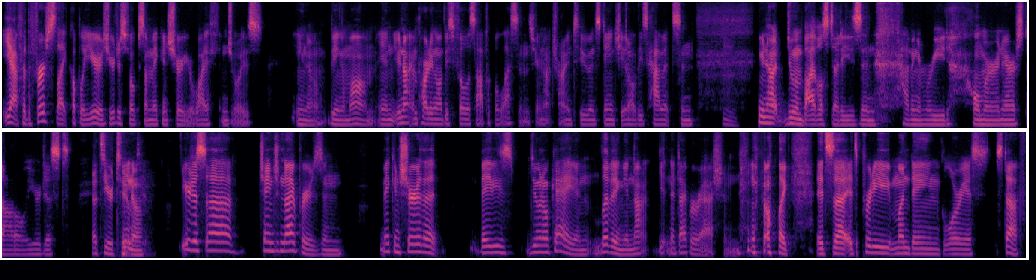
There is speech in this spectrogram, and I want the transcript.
Yeah. For the first like couple years, you're just focused on making sure your wife enjoys you know being a mom and you're not imparting all these philosophical lessons you're not trying to instantiate all these habits and hmm. you're not doing bible studies and having him read homer and aristotle you're just that's your two you know you're just uh changing diapers and making sure that baby's doing okay and living and not getting a diaper rash and you know like it's uh it's pretty mundane glorious stuff.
